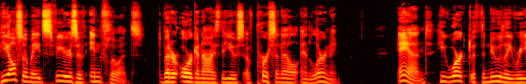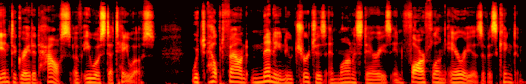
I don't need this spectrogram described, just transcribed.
He also made spheres of influence to better organize the use of personnel and learning. And he worked with the newly reintegrated house of Ewostatewos, which helped found many new churches and monasteries in far flung areas of his kingdom.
